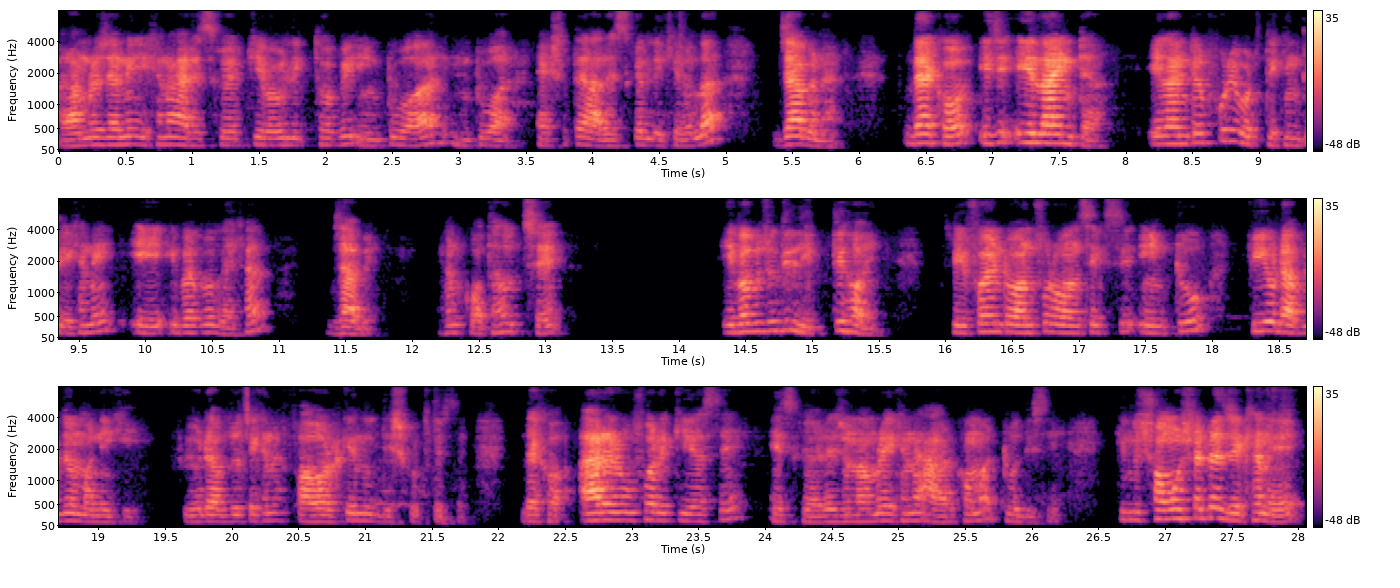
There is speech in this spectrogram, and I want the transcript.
আর আমরা জানি এখানে আর স্কোয়ার কীভাবে লিখতে হবে ইন্টু আর ইন্টু আর একসাথে আর স্কোয়ার লিখে ফেলা যাবে না। দেখো, এই যে এই লাইনটা, এই লাইনটার পরিবর্তে কিন্তু এখানে এ- এভাবেও লেখা যাবে। এখন কথা হচ্ছে, এভাবে যদি লিখতে হয় three point one four one six into P O W মানে কি? পিও ডাব্লিউ এখানে পাওয়ারকে নির্দেশ করতেছে। দেখো আর এর উপরে কি আছে? স্কোয়ার এই জন্য আমরা এখানে আর কমা টু দিছি। কিন্তু সমস্যাটা যেখানে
